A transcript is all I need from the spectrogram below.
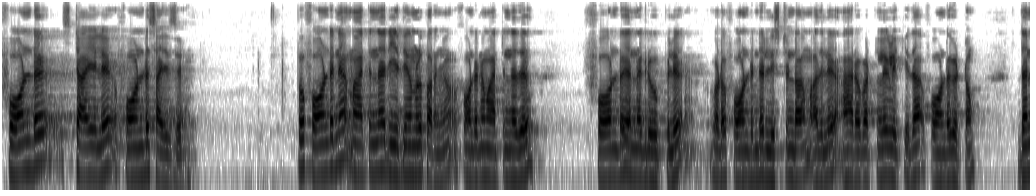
ഫോണ്ട് സ്റ്റൈൽ ഫോണ്ട് സൈസ്. ഇപ്പോൾ ഫോണ്ടിനെ മാറ്റുന്ന രീതി നമ്മൾ പറഞ്ഞു. ഫോണ്ടിനെ മാറ്റുന്നത് ഫോണ്ട് എന്ന ഗ്രൂപ്പിൽ ഇവിടെ ഫോണ്ടിന്റെ ലിസ്റ്റ് ഉണ്ടാകും അതിൽ ആരോ ബട്ടണിൽ ക്ലിക്ക് ചെയ്താൽ ഫോണ്ട് കിട്ടും. ദെൻ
